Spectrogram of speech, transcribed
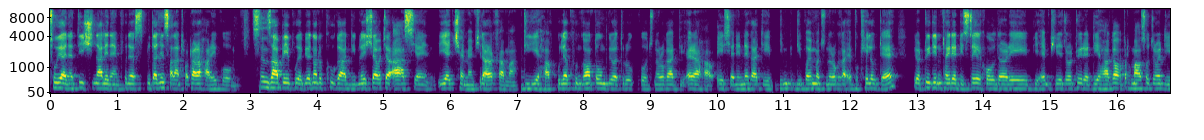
စိုးရနဲ့တိရှိနာလေးနိုင်ဖို့နဲ့လူသားချင်းစာနာထောက်ထားတဲ့ဟာတွေကိုစဉ်းစားပေးဖို့ပြောနောက်တစ်ခုကဒီမလေးရှားကျအာဆီယံရဲ့ chairman ဖြစ်လာတဲ့အခါမှာဒီဟာကုလက်ခွင့်ကောင်းတုံးပြီးတော့သူတို့ကိုကျွန်တော်တို့ကဒီအဲ့ဒါဟာ Asia နဲ့ကဒီဒီ point မှာကျွန်တော်တို့က advocate လုပ်တယ်ပြီးတော့ tweeting ထိုက်တဲ့ဒီ stakeholder တွေ PMP တွေကျွန်တော်တွေ့တယ်ဒီဟာကပထမဆုံးကျွန်တော်ဒီ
